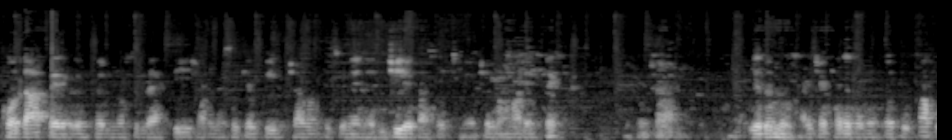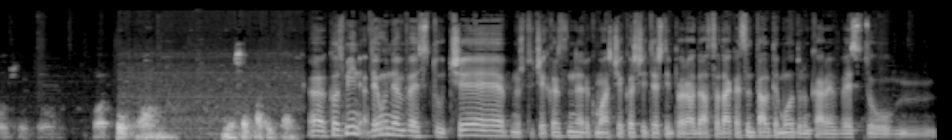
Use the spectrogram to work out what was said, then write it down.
codate în felul nostru de a fi și anume să cheltuim cea mai puțină energie ca să obținem cel mai mare efect. Atunci e de mult, aici chiar e de mult. Cu capul și cu corpul nu se poate uh, Cosmin, de unde înveți tu? Ce, nu știu, ce cărți ne recomand, ce cărți citești în perioada asta? Dacă sunt alte moduri în care înveți tu mm,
